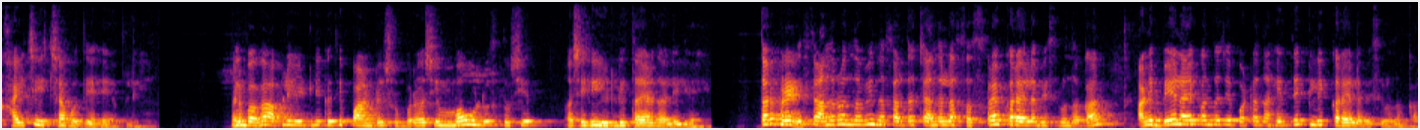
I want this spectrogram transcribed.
खायची इच्छा होते आहे आपली. आणि बघा आपली इडली कधी पांढरी शुभ्र अशी मऊ लुसलुशीत अशी ही इडली तयार झालेली आहे. तर फ्रेंड्स चॅनलवर नवीन असाल तर चॅनलला सबस्क्राईब करायला विसरू नका आणि बेल आयकॉनचं जे बटन आहे ते क्लिक करायला विसरू नका.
